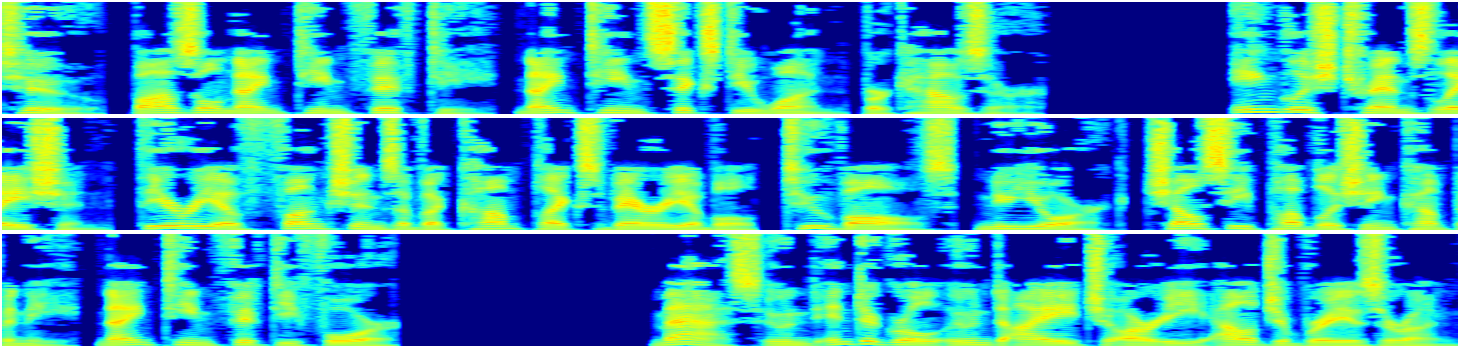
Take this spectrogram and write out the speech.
2, Basel 1950, 1961 Birkhauser. English translation, Theory of Functions of a Complex Variable, 2 vols, New York, Chelsea Publishing Company, 1954 Mass und Integral und ihre Algebraisierung,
